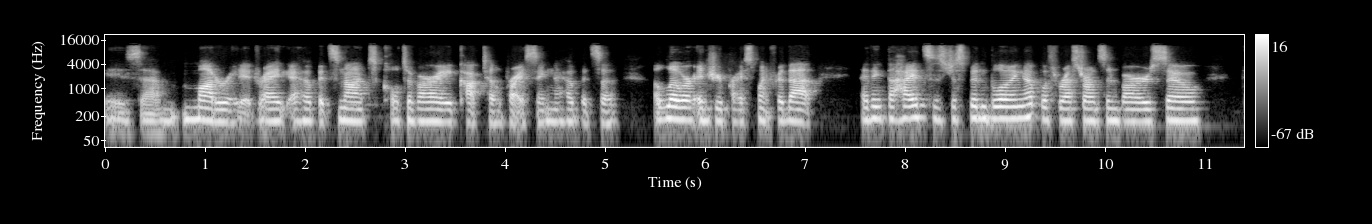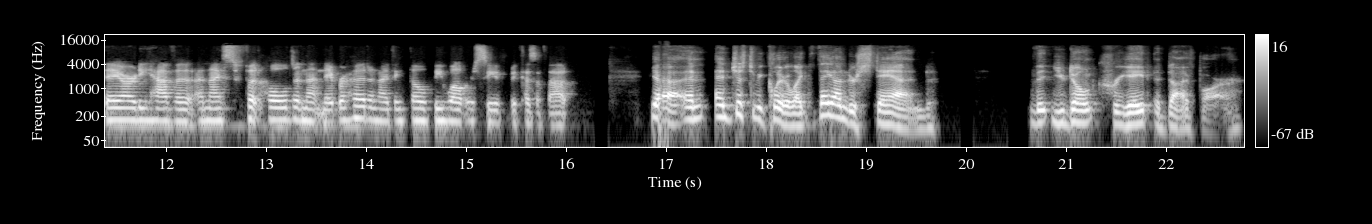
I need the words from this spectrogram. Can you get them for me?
is um, moderated, right? I hope it's not Coltivare cocktail pricing. I hope it's a, a lower entry price point for that. I think the Heights has just been blowing up with restaurants and bars. So they already have a, a nice foothold in that neighborhood. And I think they'll be well received because of that. Yeah. And, and just to be clear, like they understand that you don't create a dive bar,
